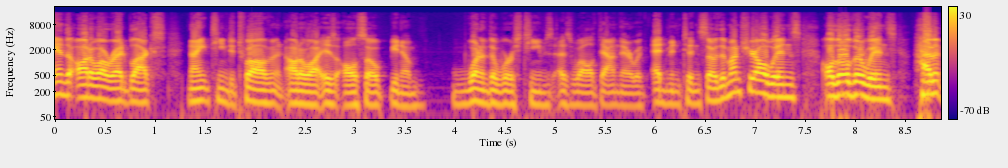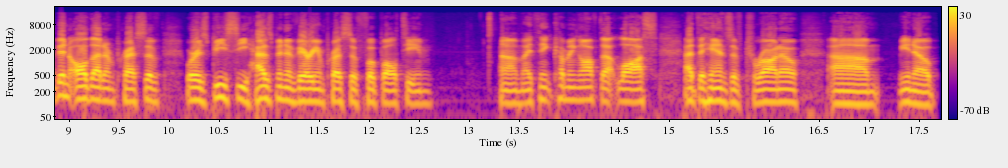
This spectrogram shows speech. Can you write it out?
and the Ottawa Redblacks 19 to 12. And Ottawa is also you know one of the worst teams as well down there with Edmonton. So the Montreal wins, although their wins haven't been all that impressive, whereas BC has been a very impressive football team. Um, I think coming off that loss at the hands of Toronto, um, you know,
